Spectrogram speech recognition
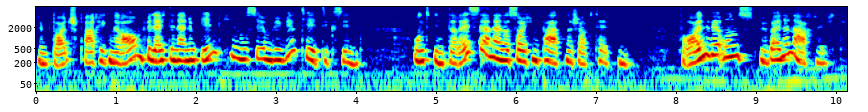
im deutschsprachigen Raum vielleicht in einem ähnlichen Museum wie wir tätig sind und Interesse an einer solchen Partnerschaft hätten, freuen wir uns über eine Nachricht.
